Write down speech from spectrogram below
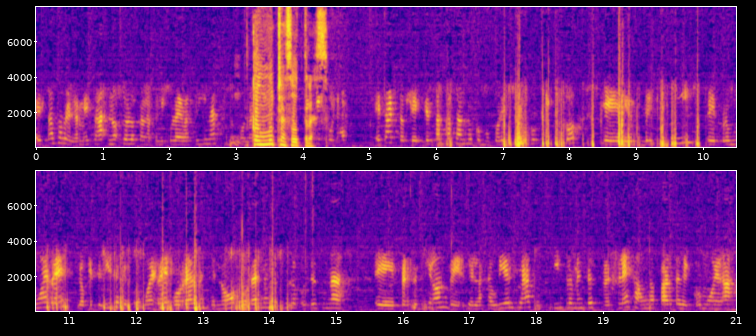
está sobre la mesa, no solo con la película de Vaselina, sino con, con muchas otras. Películas, exacto, que, que, están pasando como por este grupo crítico eh, de si eh, promueve lo que se dice que promueve o realmente no, o realmente solo pues es una eh, percepción de, de, las audiencias, simplemente refleja una parte de cómo era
